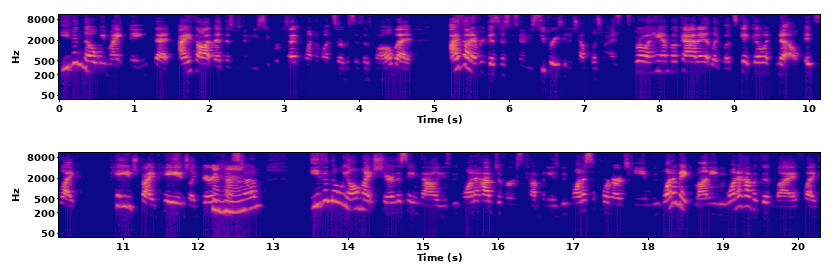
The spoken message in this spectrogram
even though we might think that I thought that this was going to be super, because I have one to one services as well, but I thought every business was going to be super easy to templatize. Let's throw a handbook at it. Like, let's get going. No, it's like page by page, like very Mhm. custom. Even though we all might share the same values, we want to have diverse companies. We want to support our team. We want to make money. We want to have a good life. Like,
